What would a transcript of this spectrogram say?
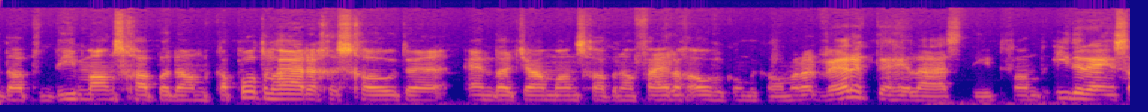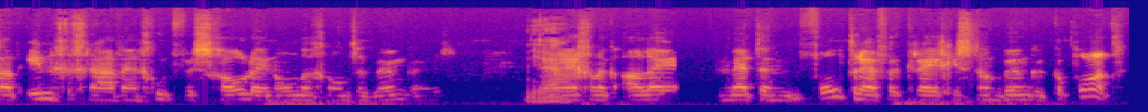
dat die manschappen dan kapot waren geschoten en dat jouw manschappen dan veilig over konden komen. Maar dat werkte helaas niet, want iedereen zat ingegraven en goed verscholen in ondergrondse bunkers. En eigenlijk alleen met een voltreffer kreeg je zo'n bunker kapot.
